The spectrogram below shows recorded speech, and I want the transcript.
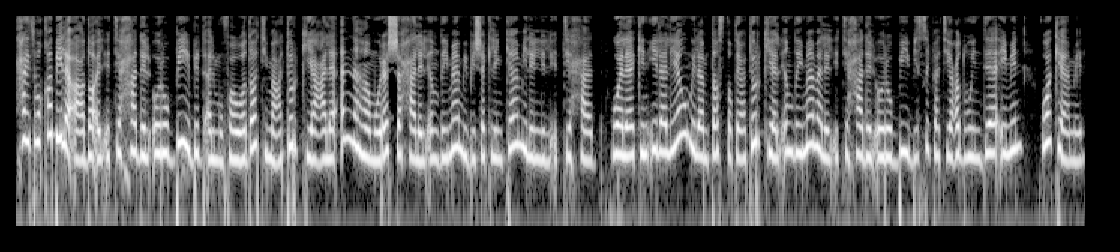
حيث قبل أعضاء الاتحاد الأوروبي بدء المفاوضات مع تركيا على أنها مرشحة للانضمام بشكل كامل للاتحاد. ولكن إلى اليوم لم تستطع تركيا الانضمام للاتحاد الأوروبي بصفة عضو دائم وكامل.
